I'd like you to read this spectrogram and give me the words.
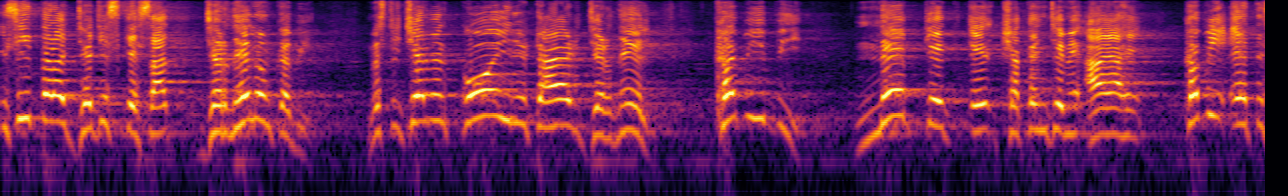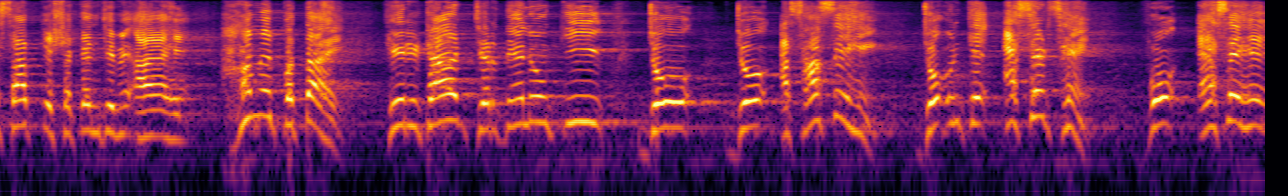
इसी तरह जजेस के साथ, जर्नेलों का भी। मिस्टर चेयरमैन, कोई रिटायर्ड जर्नेल कभी भी नेब के शकंजे में आया है, कभी एहतसाब के शकंजे में आया है, हमें पता है कि रिटायर्ड जर्नेलों की जो जो असासे हैं जो उनके एसेट्स हैं वो ऐसे हैं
